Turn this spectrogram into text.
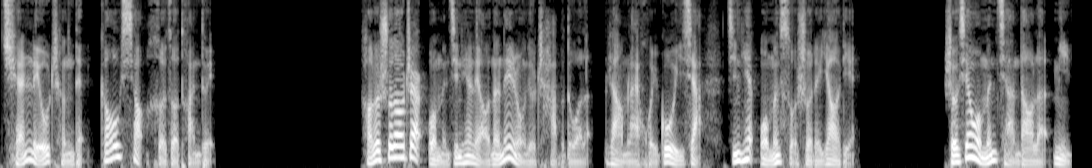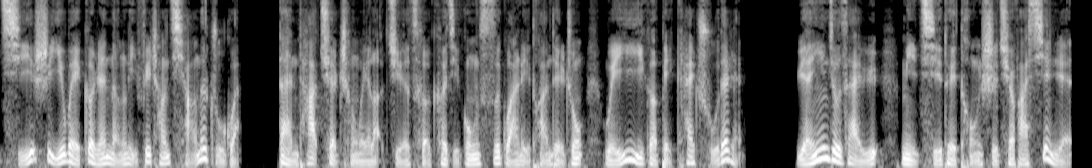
全流程的高效合作团队。好了，说到这儿，我们今天聊的内容就差不多了。让我们来回顾一下今天我们所说的要点。首先，我们讲到了米奇是一位个人能力非常强的主管，但他却成为了决策科技公司管理团队中唯一一个被开除的人。原因就在于米奇对同事缺乏信任，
